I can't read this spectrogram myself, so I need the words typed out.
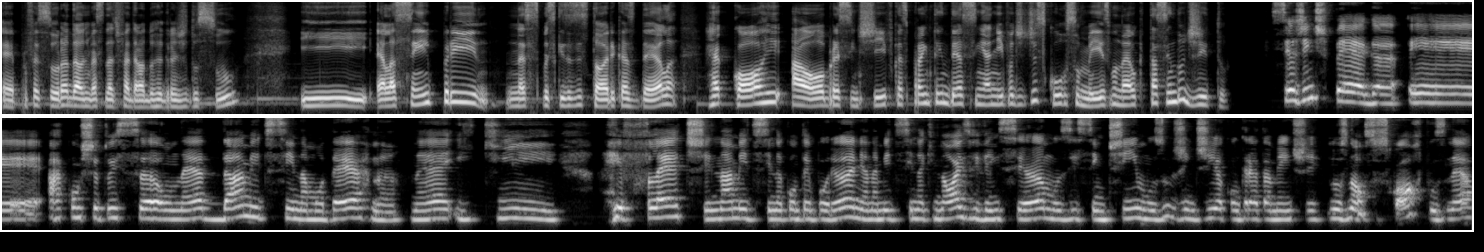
é professora da Universidade Federal do Rio Grande do Sul e ela sempre, nessas pesquisas históricas dela, recorre a obras científicas para entender, assim, a nível de discurso mesmo, né, o que está sendo dito. Se a gente pega eh, a constituição né, da medicina moderna né, e que reflete na medicina contemporânea, na medicina que nós vivenciamos e sentimos hoje em dia, concretamente nos nossos corpos, né,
